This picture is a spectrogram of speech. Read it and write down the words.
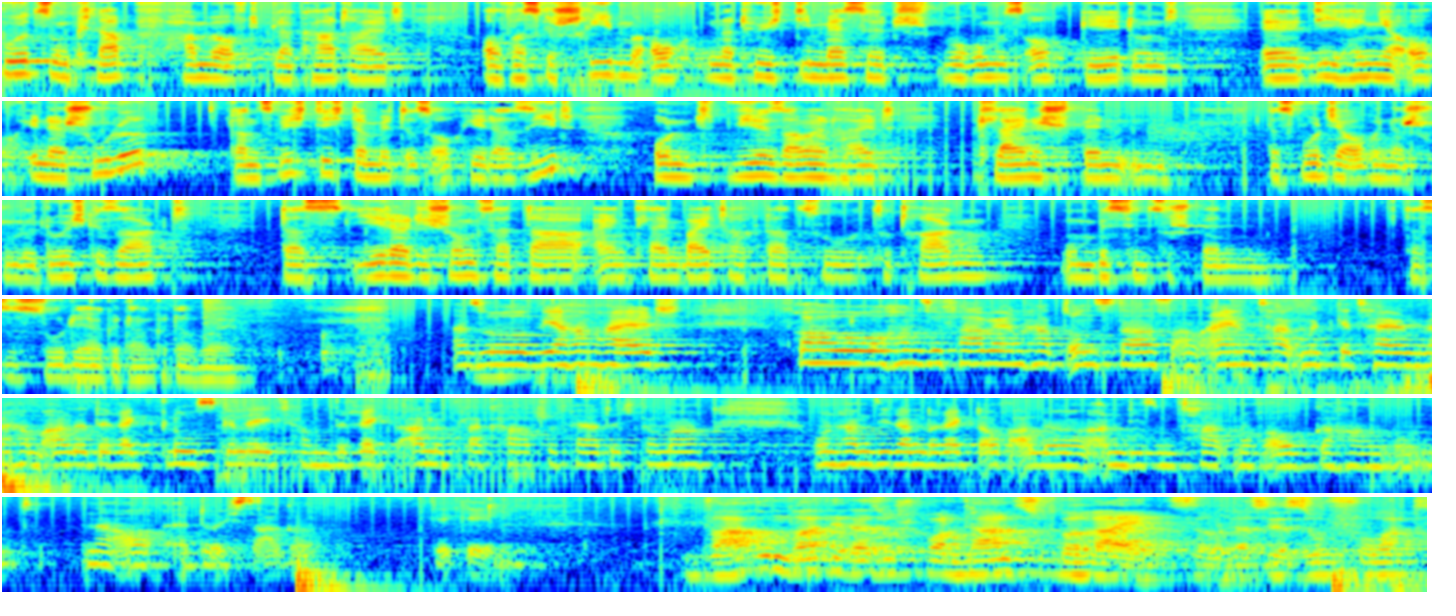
kurz und knapp haben wir auf die Plakate halt auch was geschrieben, auch natürlich die Message, worum es auch geht und äh, die hängen ja auch in der Schule, ganz wichtig, damit es auch jeder sieht und wir sammeln halt kleine Spenden. Das wurde ja auch in der Schule durchgesagt, dass jeder die Chance hat, da einen kleinen Beitrag dazu zu tragen, um ein bisschen zu spenden. Das ist so der Gedanke dabei. Also wir haben halt Frau Hanso Fabian hat uns das an einem Tag mitgeteilt und wir haben alle direkt losgelegt, haben direkt alle Plakate fertig gemacht und haben die dann direkt auch alle an diesem Tag noch aufgehangen und eine Durchsage gegeben. Warum wart ihr da so spontan zu bereit, so dass ihr sofort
